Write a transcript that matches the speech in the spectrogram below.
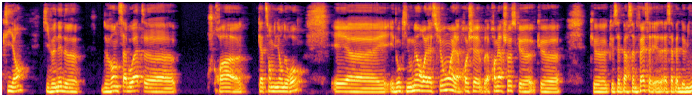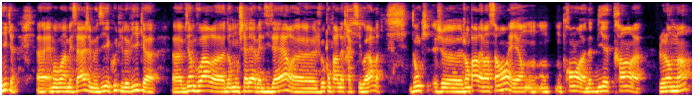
clients qui venait de de vendre sa boîte, je crois 400 millions d'euros, et, et, donc il nous met en relation. Et la, prochaine, la première chose que que que, que cette personne fait, elle, s'appelle Dominique. Euh, elle m'envoie un message et me dit, écoute Ludovic, euh, euh viens me voir euh, dans mon chalet à Val d'Isère, je veux qu'on parle d'Attractive World. Donc j'en parle à Vincent et on, on, on, prend notre billet de train le lendemain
